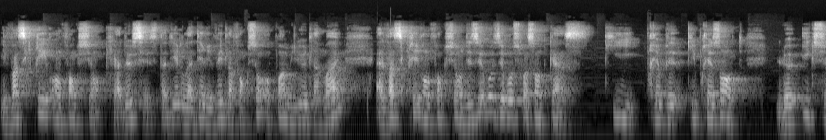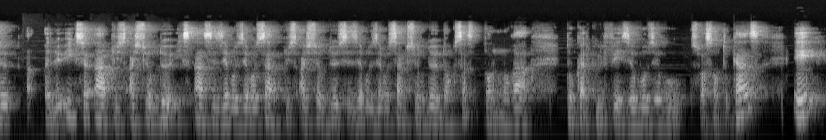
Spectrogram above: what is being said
il va s'écrire en fonction. K2, c'est-à-dire la dérivée de la fonction au point milieu de la maille. Elle va s'écrire en fonction des 0,075 qui, qui présente le, x, le x1 plus h sur 2, x1 c'est 0,05 plus h sur 2 c'est 0,05 sur 2, donc ça donnera ton calcul fait 0,075. Et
